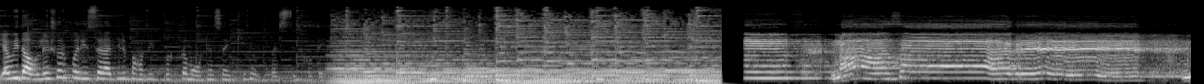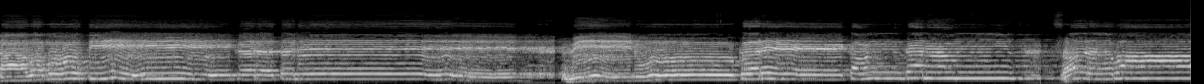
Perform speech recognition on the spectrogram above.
यावेळी दावलेश्वर परिसरातील भाविक भक्त मोठ्या संख्येने उपस्थित होते. नावमोती वेणू करे सर्वाङ्गे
